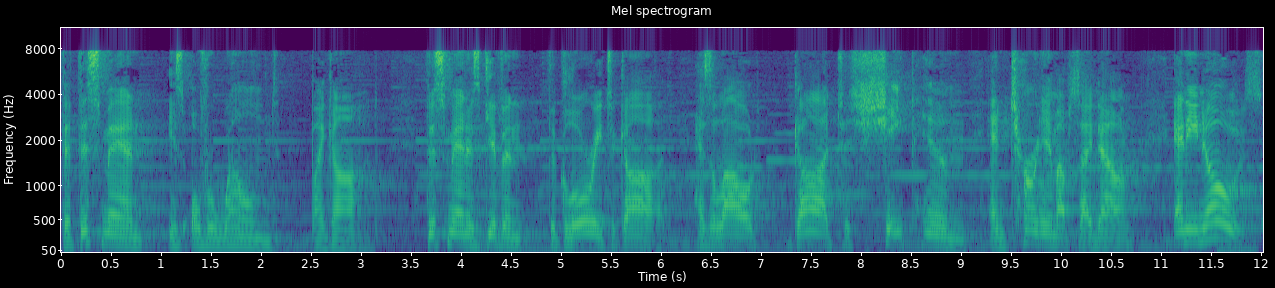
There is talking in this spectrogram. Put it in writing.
that this man is overwhelmed by God. This man has given the glory to God, has allowed God to shape him and turn him upside down. And he knows,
